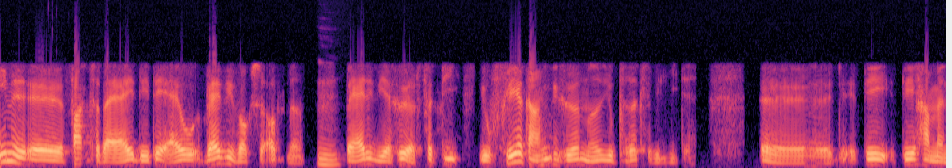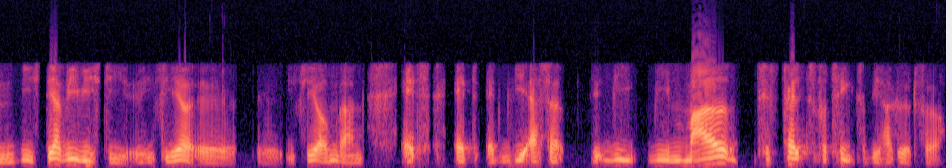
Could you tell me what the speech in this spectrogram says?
ene øh, faktor, der er i det, det er jo, hvad vi vokset op med. Mm. Hvad er det, vi har hørt? Fordi jo flere gange vi hører noget, jo bedre kan vi lide det. Øh, det, det har man vist, det har vi vist i, i flere øh, øh i flere omgange, at, at, at vi, altså, vi, vi er meget til for ting, som vi har hørt før.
